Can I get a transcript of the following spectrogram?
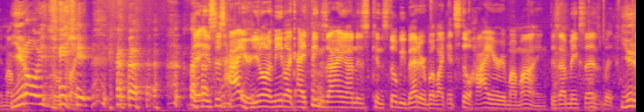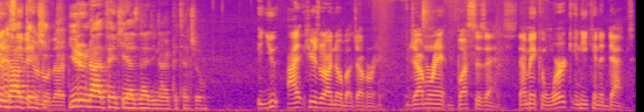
in my you mind. don't So think it's like, that it's just higher. You know what I mean? Like I think Zion is can still be better, but like it's still higher in my mind. Does that make sense? But You do not think he, you do not think he has 99 potential. you. I here's what I know about Ja Morant. Ja Morant busts his ass. That man can work and he can adapt.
